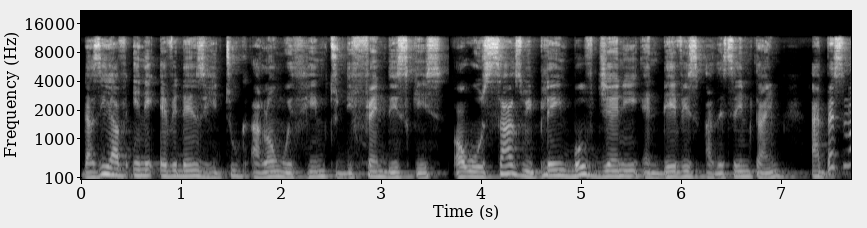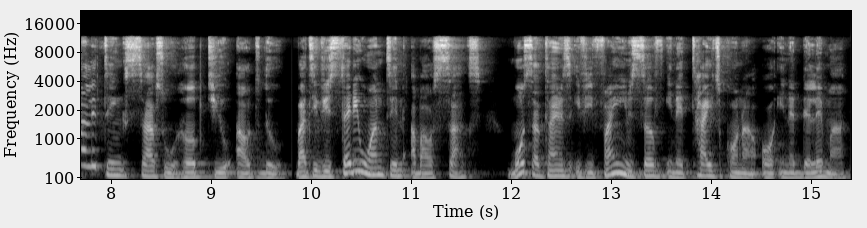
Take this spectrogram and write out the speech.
Does he have any evidence he took along with him to defend this case? Or will Saxe be playing both Jenny and Davis at the same time? I personally think Saxe will help Theo out though. But if you study one thing about Saxe, most of the times, if he finds himself in a tight corner or in a dilemma,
